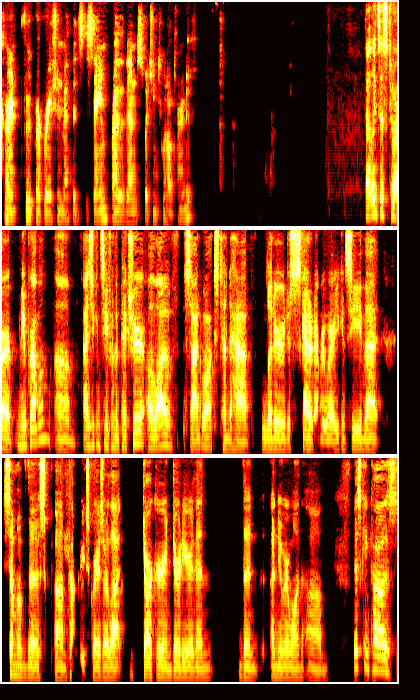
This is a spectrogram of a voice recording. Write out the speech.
current food preparation methods the same rather than switching to an alternative. That leads us to our new problem. Um, as you can see from the picture, a lot of sidewalks tend to have litter just scattered everywhere. You can see that some of the um, concrete squares are a lot darker and dirtier than the a newer one. Um, this can cause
